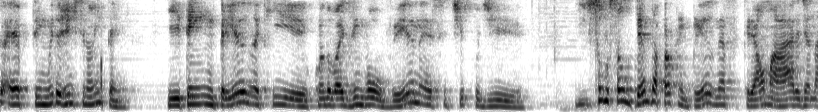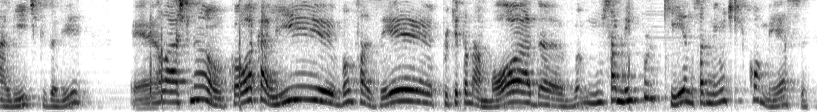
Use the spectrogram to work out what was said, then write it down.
É, tem muita gente que não entende. E tem empresa que, quando vai desenvolver né, esse tipo de, de, solução dentro da própria empresa, né, criar uma área de analytics ali, ela acha que não, coloca ali, vamos fazer porque está na moda, não sabe nem porquê, não sabe nem onde que começa.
